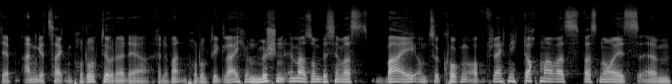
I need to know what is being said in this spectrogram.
der angezeigten Produkte oder der relevanten Produkte gleich und mischen immer so ein bisschen was bei, um zu gucken, ob vielleicht nicht doch mal was, was Neues ähm,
